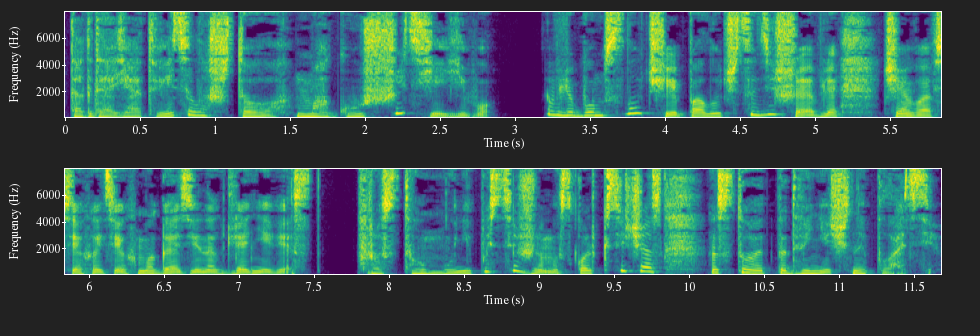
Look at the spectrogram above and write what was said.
Тогда я ответила, что могу сшить ей его. В любом случае получится дешевле, чем во всех этих магазинах для невест. Просто уму непостижимо, сколько сейчас стоит подвенечное платье.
